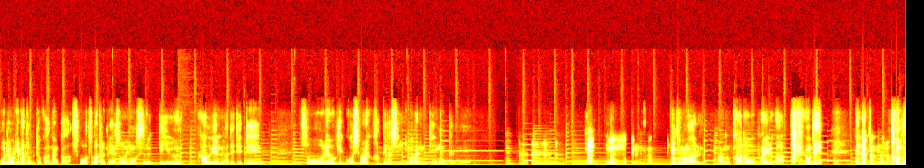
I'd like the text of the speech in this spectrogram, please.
お料理バトルとかなんかスポーツバトルみたいなそういうのをするっていうカードゲームが出ててそれを結構しばらく買ってたしいまだに手に持ってるね。うんうんうんうん。あ、今も持ってるんですか？うん今もある。あのカードファイルがあるので今度見せなるほど。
